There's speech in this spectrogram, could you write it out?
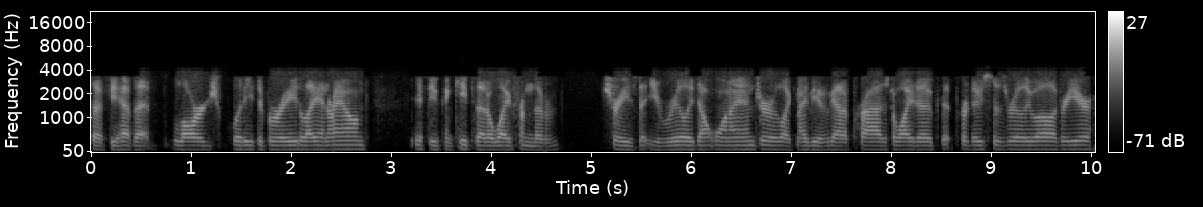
So if you have that large woody debris laying around, if you can keep that away from the trees that you really don't want to injure, like maybe you've got a prized white oak that produces really well every year,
